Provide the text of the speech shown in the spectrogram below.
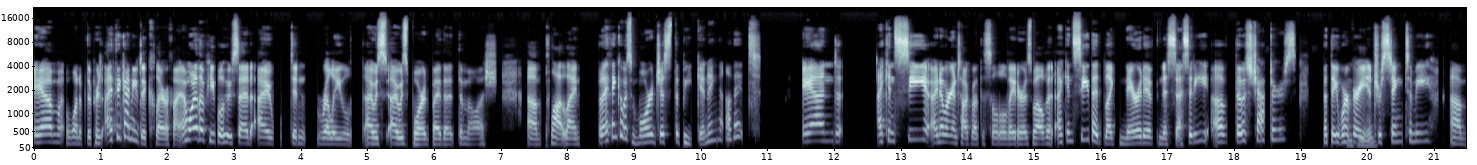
am one of the pers- I think I need to clarify. I'm one of the people who said I didn't really I was I was bored by the the Moash um, plot line, but I think it was more just the beginning of it. And I can see I know we're going to talk about this a little later as well, but I can see the like narrative necessity of those chapters, but they weren't very Mhm. interesting to me. Um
